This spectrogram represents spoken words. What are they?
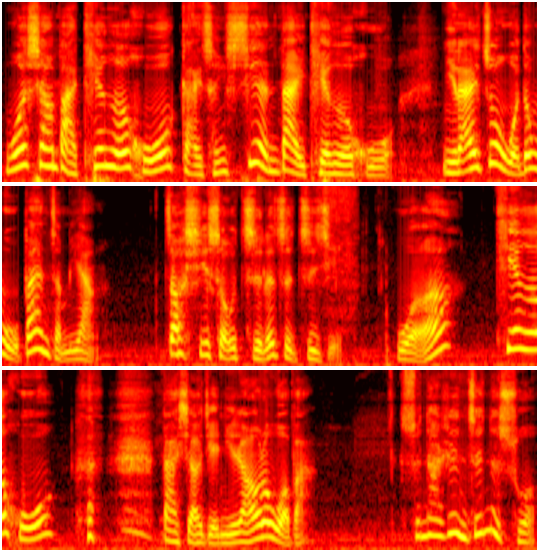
我想把《天鹅湖》改成现代《天鹅湖》，你来做我的舞伴怎么样？赵熙手指了指自己。我《天鹅湖》，大小姐，你饶了我吧。孙娜认真的说，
